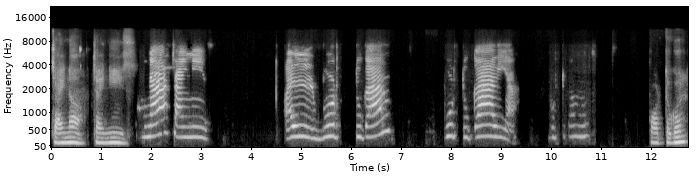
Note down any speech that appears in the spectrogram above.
China, Chinese. China, Chinese. Al Portugal, Portugalia. Portugal Portugal,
